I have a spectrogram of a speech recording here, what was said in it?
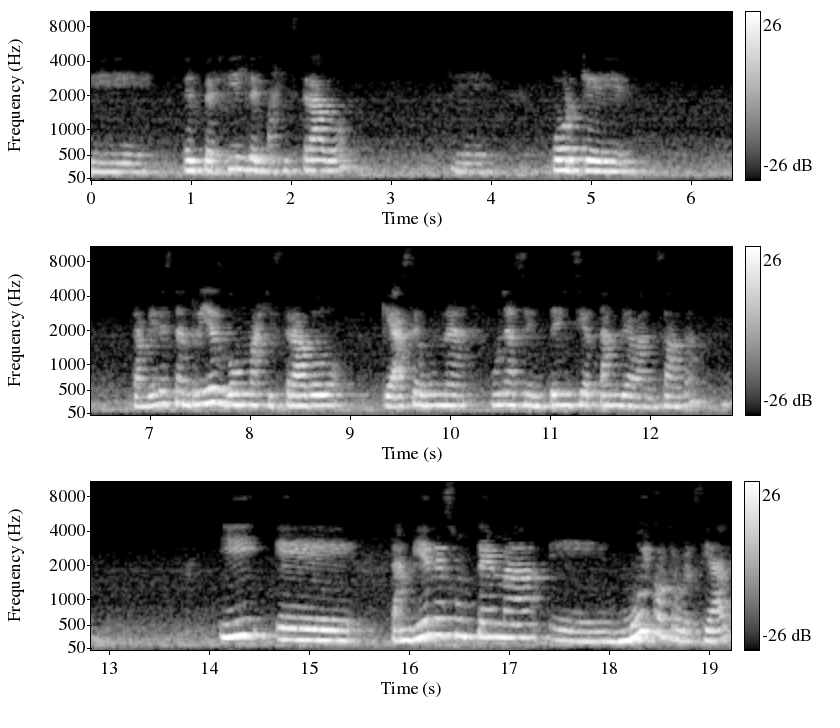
eh, el perfil del magistrado, porque también está en riesgo un magistrado que hace una, una sentencia tan de avanzada. Y eh, también es un tema eh, muy controversial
